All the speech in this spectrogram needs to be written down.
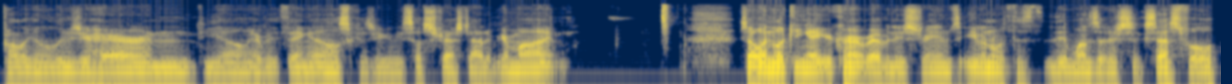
probably going to lose your hair and you know everything else because you're going to be so stressed out of your mind. So, in looking at your current revenue streams, even with the, the, ones that are successful,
